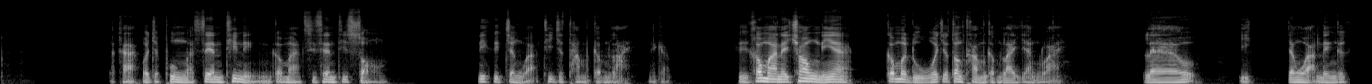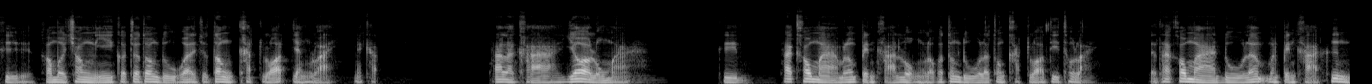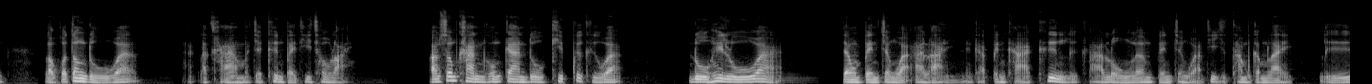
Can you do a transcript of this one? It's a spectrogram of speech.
ราคาก็จะพุ่งมาเส้นที่ 1 ก็มาที่เส้นที่ 2 นี่คือจังหวะที่จะทำกำไรนะครับ คือเข้ามาในช่องนี้ก็มาดูว่าจะต้องทำกำไรอย่างไร แล้วอีกจังหวะหนึ่งก็คือเข้ามาช่องนี้ก็จะต้องดูว่าจะต้องคัดลอตอย่างไรนะครับ ถ้าราคาย่อลงมา คือถ้าเข้ามามันต้องเป็นขาลง เราก็ต้องดูเราต้องคัดลอตที่เท่าไหร่ แต่ถ้าเข้ามาดูแล้วมันเป็นขาขึ้น เราก็ต้องดูว่าราคามันจะขึ้นไปที่เท่าไหร่ ความสำคัญของการดูคลิปก็คือว่า ดูให้รู้ว่า จะมันเป็นจังหวะอะไรนะครับ เป็นขาขึ้นหรือขาลงแล้วมันเป็นจังหวะที่จะทำกำไร หรือ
